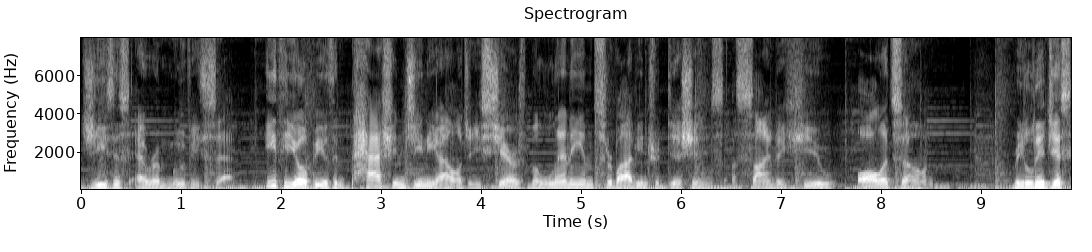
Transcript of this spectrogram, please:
Jesus era movie set. Ethiopia's impassioned genealogy shares millennium surviving traditions assigned a hue all its own religious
